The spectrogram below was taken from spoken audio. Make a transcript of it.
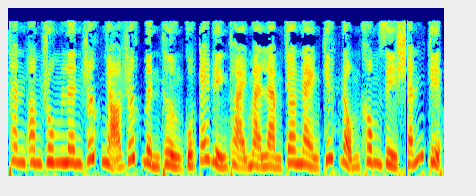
Thanh âm rung lên rất nhỏ, rất bình thường của cái điện thoại mà làm cho nàng kích động không gì sánh kịp.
